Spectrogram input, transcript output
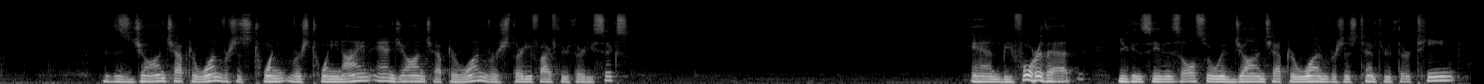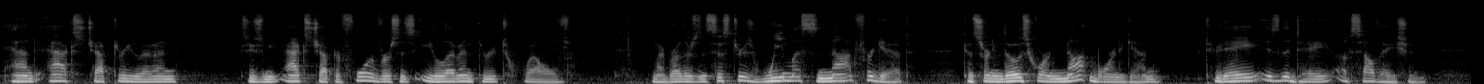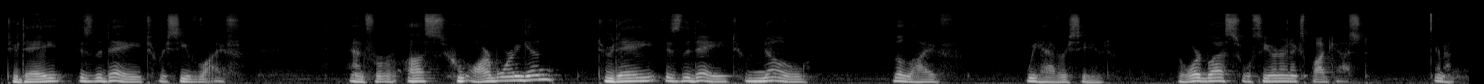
This is John chapter 1 verses 20, verse 29 and John chapter 1 verse 35 through 36. And before that, you can see this also with John chapter 1 verses 10 through 13 and Acts chapter 11, excuse me, Acts chapter 4 verses 11 through 12. My brothers and sisters, we must not forget concerning those who are not born again, today is the day of salvation. Today is the day to receive life. And for us who are born again, today is the day to know the life we have received. The Lord bless. We'll see you on our next podcast. Amen.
